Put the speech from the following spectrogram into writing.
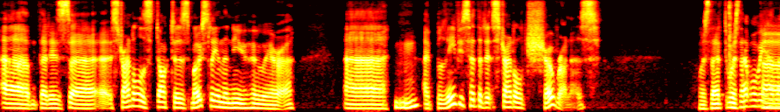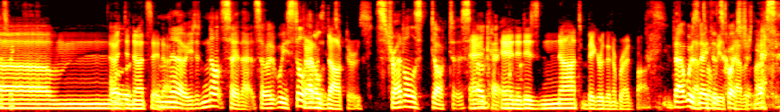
um, that is uh, straddles doctors mostly in the New Who era. Uh, Mhm. I believe you said that it straddled showrunners. Was that was that what we had last week? Um, I Oh, did not say that. No, you did not say that. So we still Straddle's doctors. Straddle's doctors. And, okay, And it is not bigger than a bread box. that was that's Nathan's question. Yes,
